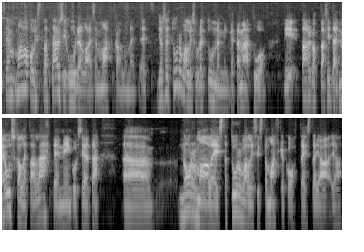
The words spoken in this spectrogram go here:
se mahdollistaa täysin uudenlaisen matkailun. Et, et jo se turvallisuuden tunne, minkä tämä tuo, niin tarkoittaa sitä, että me uskalletaan lähteä niin kuin sieltä ää, normaaleista, turvallisista matkakohteista ja, ja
